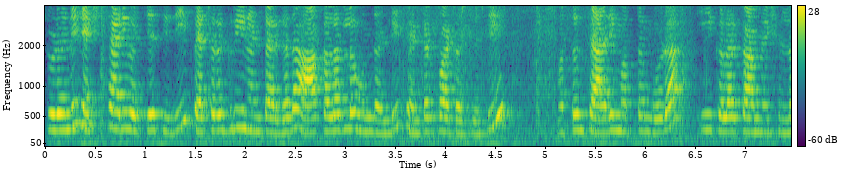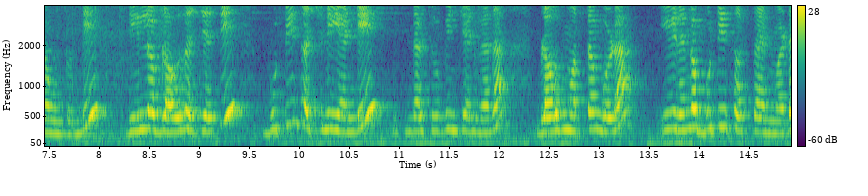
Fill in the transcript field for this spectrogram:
చూడండి నెక్స్ట్ శారీ వచ్చేసి ఇది పెసర గ్రీన్ అంటారు కదా ఆ కలర్లో ఉందండి. సెంటర్ పార్ట్ వచ్చేసి మొత్తం శారీ మొత్తం కూడా ఈ కలర్ కాంబినేషన్లో ఉంటుంది. దీనిలో బ్లౌజ్ వచ్చేసి బుట్టీస్ వచ్చినాయండి. ఇందాక చూపించాను కదా బ్లౌజ్ మొత్తం కూడా ఈ విధంగా బుటీస్ వస్తాయి అనమాట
